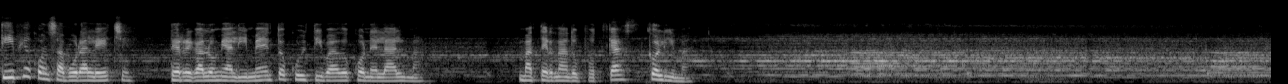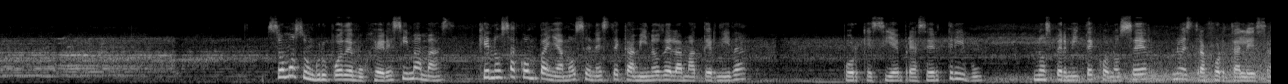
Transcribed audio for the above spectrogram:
Tibio con sabor a leche, te regalo mi alimento cultivado con el alma. Maternado Podcast, Colima. Somos un grupo de mujeres y mamás que nos acompañamos en este camino de la maternidad, porque siempre hacer tribu nos permite conocer nuestra fortaleza.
